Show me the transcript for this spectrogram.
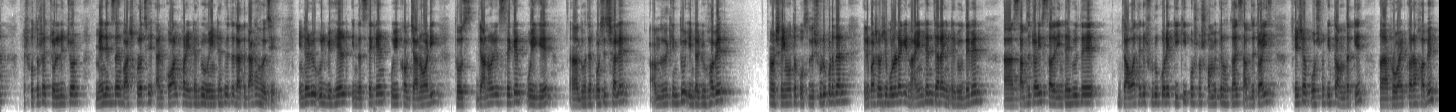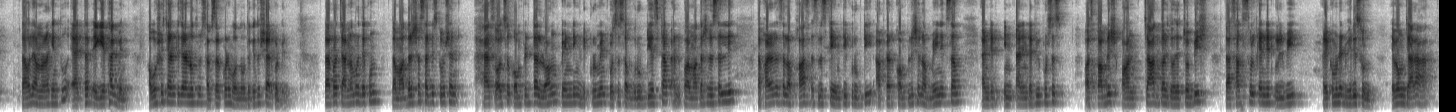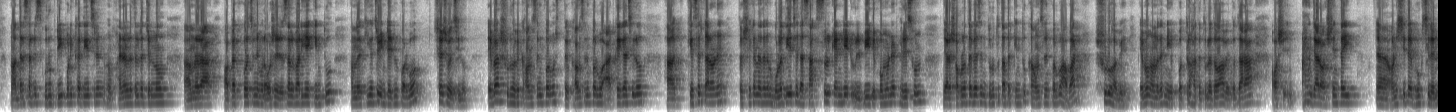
সতেরোশো চল্লিশ জন মেন এক্সামে পাস করেছে অ্যান্ড কল ফর ইন্টারভিউ ইন্টারভিউতে তাতে ডাকা হয়েছে। Interview will be held in the second week of January তো জানুয়ারির সেকেন্ড উইকে দু হাজার পঁচিশ সালে আপনাদের কিন্তু ইন্টারভিউ হবে। সেই মতো প্রস্তুতি শুরু করে দেন। এর পাশাপাশি বলে রাখি নাইন টেন যারা ইন্টারভিউ দেবেন সাবজেক্ট ওয়াইজ তাদের ইন্টারভিউতে যাওয়া থেকে শুরু করে কী কী প্রশ্ন সম্মুখীন হতে হয় সাবজেক্ট ওয়াইজ সেই সব প্রশ্ন কিন্তু আমাদেরকে প্রোভাইড করা হবে। তাহলে আপনারা কিন্তু এক ধাপ এগিয়ে থাকবেন। অবশ্যই চ্যানেলটি যারা নতুন সাবস্ক্রাইব করেন বন্ধু মধ্যে কিন্তু শেয়ার করবেন। তারপর চার নম্বর দেখুন the Madrasah Service Commission has also complete the long pending recruitment process of group D staff and for madrasa recently the final result of first S L S T N T group D after completion of main exam and in an interview process was published on চার দশ দু হাজার চব্বিশ। The successful candidate will be recommended very soon এবং যারা মাদ্রাসা service group D পরীক্ষা দিয়েছিলেন এবং ফাইনাল রেজাল্টের জন্য আপনারা অপেক্ষা করেছেন এবং অবশ্যই রেজাল্ট বাড়িয়ে কিন্তু আমাদের কী হয়েছিল ইন্টারভিউ পর্ব শেষ হয়েছিল। এবার শুরু হবে কাউন্সেলিং পর্ব। কাউন্সেলিং পর্ব আটকে গেছিল কেসের কারণে। তো সেখানে দেখেন বলে দিয়েছে the successful candidate will be recommended very soon যারা সফলতা পেয়েছেন দ্রুত তাদের কিন্তু কাউন্সেলিং পর্ব আবার শুরু হবে এবং আমাদের নিয়োগপত্র হাতে তুলে দেওয়া হবে। তো যারা অসীন যারা অশ্চিন্তায় অনিশ্চিতায় ভুগছিলেন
